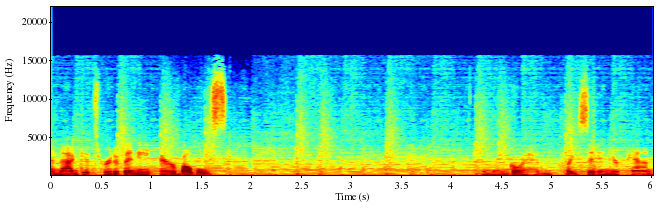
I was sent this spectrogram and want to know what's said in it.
and that gets rid of any air bubbles. And then go ahead and place it in your pan.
